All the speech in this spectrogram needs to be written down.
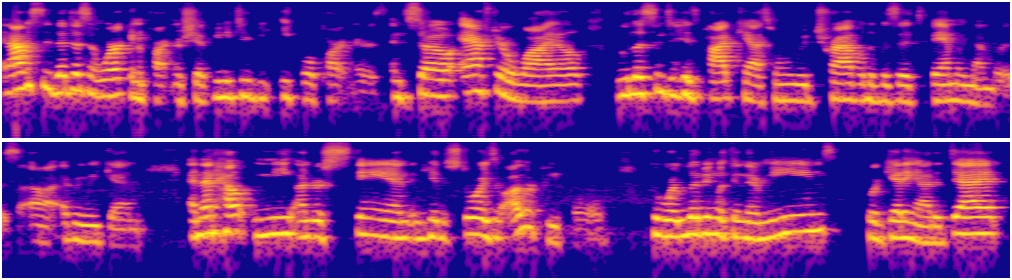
And obviously, that doesn't work in a partnership. You need to be equal partners. And so, after a while, we listened to his podcast when we would travel to visit family members uh, every weekend. And that helped me understand and hear the stories of other people who were living within their means, who were getting out of debt,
